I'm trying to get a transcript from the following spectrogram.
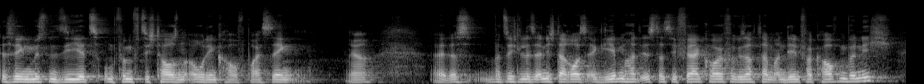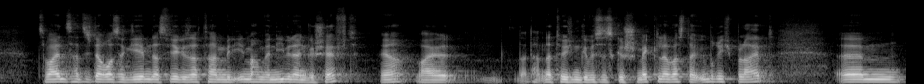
Deswegen müssen Sie jetzt um 50.000 Euro den Kaufpreis senken. Ja. Äh, das, was sich letztendlich daraus ergeben hat, ist, dass die Verkäufer gesagt haben, an den verkaufen wir nicht Zweitens hat sich daraus ergeben, dass wir gesagt haben, mit ihnen machen wir nie wieder ein Geschäft, ja, weil das hat natürlich ein gewisses Geschmäckle, was da übrig bleibt. Ähm,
